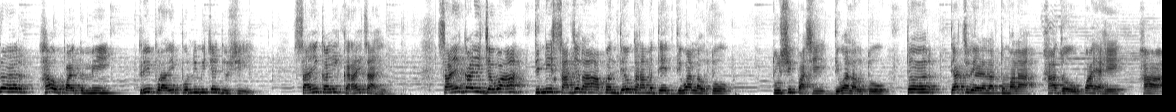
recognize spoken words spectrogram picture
तर हा उपाय तुम्ही त्रिपुरारी पौर्णिमेच्या दिवशी सायंकाळी करायचा आहे. सायंकाळी जेव्हा तिन्ही सांजेला आपण देवघरामध्ये दिवा लावतो तुळशीपाशी दिवा लावतो तर त्याच वेळेला तुम्हाला हा जो उपाय आहे हा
